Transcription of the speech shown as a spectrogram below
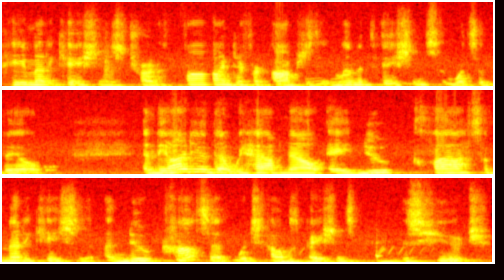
pain medications, trying to find different options and limitations and what's available. And the idea that we have now a new class of medication, a new concept which helps patients is huge.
